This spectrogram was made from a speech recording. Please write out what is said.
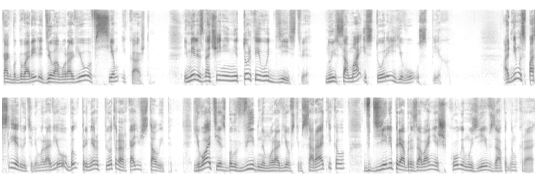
Как бы говорили, дела Муравьева всем и каждому имели значение не только его действия, но и сама история его успеха. Одним из последователей Муравьева был, к примеру, Петр Аркадьевич Столыпин. Его отец был видным муравьевским соратником в деле преобразования школ и музеев в Западном крае.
